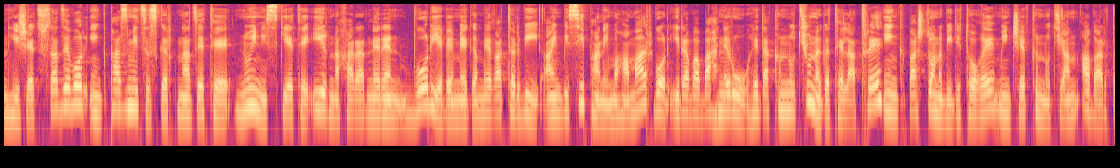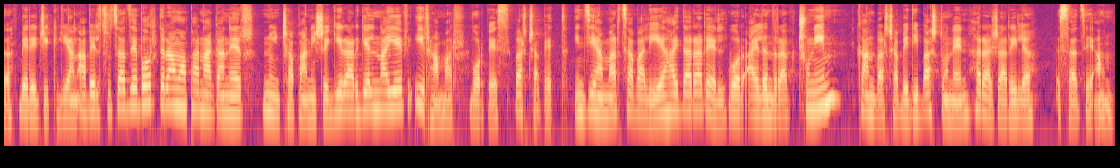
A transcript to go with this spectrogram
անհիշեցուցած է որ ինք բազմիցս կրկնած է թե նույնիսկ եթե իր նախարարներեն որևէ մեկը մեղաթրվի այնպիսի բանի համար, որ իրավաբահներու հետաքննությունը գտելաթրե, ինք պաշտոնը պիտի թողե մինչև քննության ավարտը։ Բերեջիկլյան ավել ցուցած է որ դրամապանականեր նույն չափանիշը գիրարգել նաև իր համար որպես վարչապետ։ Ինձի համար ցավալի է հայտարարել, որ այլընտրակ չունիմ, քան վարչապետի պաշտոնեն հրաժարելը, ըսած է ան։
